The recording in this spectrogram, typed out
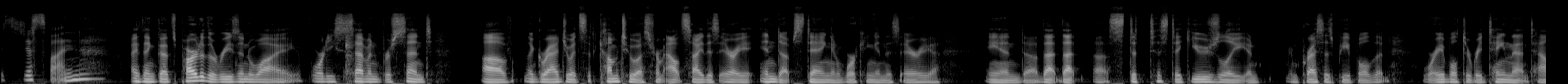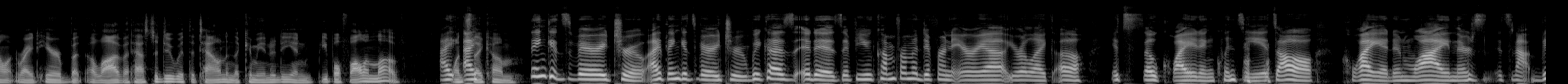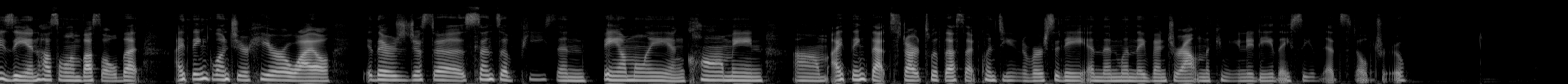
it's just fun. I think that's part of the reason why 47% of the graduates that come to us from outside this area end up staying and working in this area. And uh, that, that uh, statistic usually in, impresses people that we're able to retain that talent right here. But a lot of it has to do with the town and the community, and people fall in love I, once I they come. I think it's very true. I think it's very true because it is. If you come from a different area, you're like, oh, it's so quiet in Quincy. it's all quiet and why, and there's it's not busy and hustle and bustle. But I think once you're here a while, there's just a sense of peace and family and calming. Um, I think that starts with us at Quincy University, and then when they venture out in the community, they see that's still true.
